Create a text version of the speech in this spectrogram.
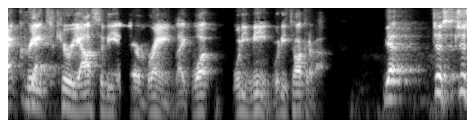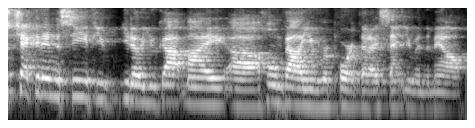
that creates curiosity in their brain like what what do you mean what are you talking about Yep. Just just checking in to see if you you know you got my uh, home value report that I sent you in the mail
